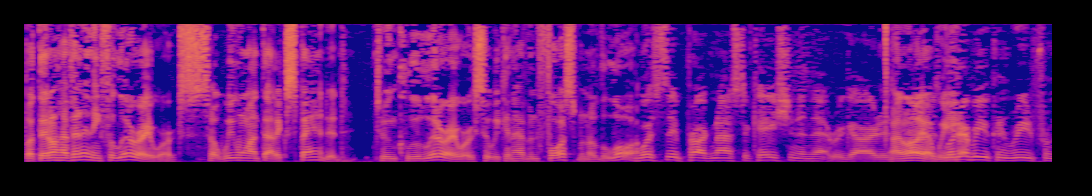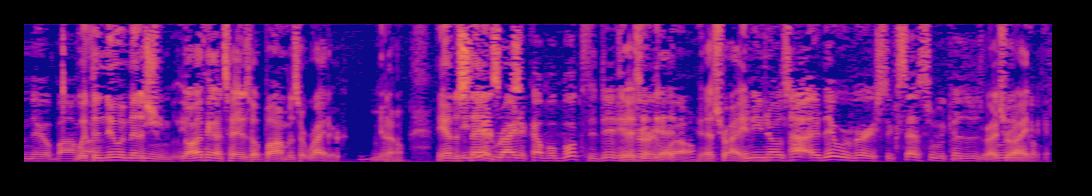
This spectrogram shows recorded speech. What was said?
But they don't have anything for literary works. So we want that expanded to include literary works, so we can have enforcement of the law. What's the prognostication in that regard? I don't know We- whatever you can read from the Obama With the new administration, the only thing I'd say is Obama's a writer. You mm-hmm. know, he understands. He did write a couple books that did Yes, very did. well. That's right. And he knows how they were very successful because it was That's political. right.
